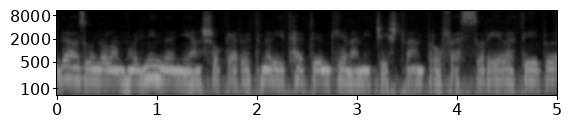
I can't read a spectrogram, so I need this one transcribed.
de azt gondolom, hogy mindannyian sok erőt meríthetünk Jelenics István professzor életéből.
